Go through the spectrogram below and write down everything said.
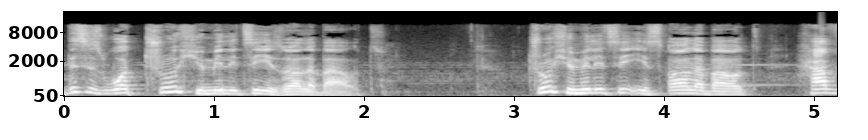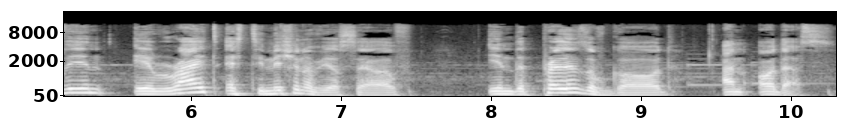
This is what true humility is all about. True humility is all about having a right estimation of yourself in the presence of God and others.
